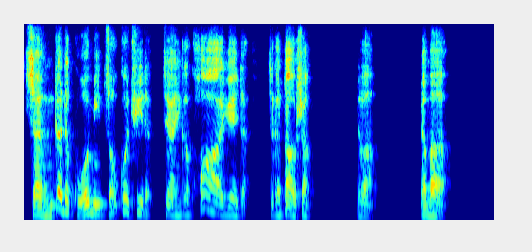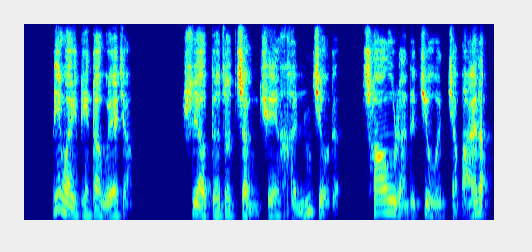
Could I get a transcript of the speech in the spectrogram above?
整个的国民走过去的这样一个跨越的这个道上，对吧？那么。另外一篇道我要讲，是要得着整全很久的超然的救恩。讲白了，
